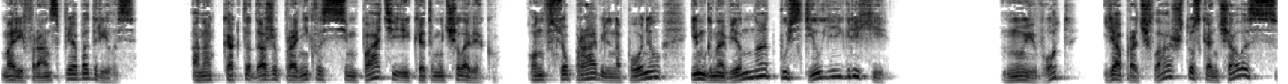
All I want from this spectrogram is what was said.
Мари Франс приободрилась. Она как-то даже прониклась симпатией к этому человеку. Он все правильно понял и мгновенно отпустил ей грехи. Ну и вот, я прочла, что скончалась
